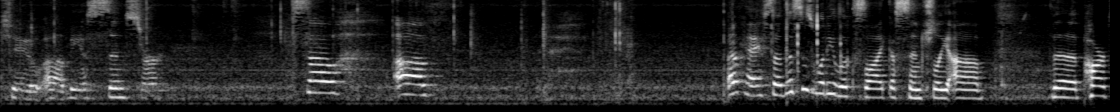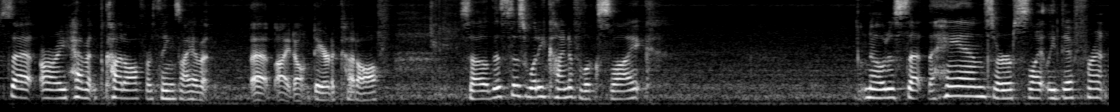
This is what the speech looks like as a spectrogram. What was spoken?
to uh, be a sensor. So, um, okay, so this is what he looks like essentially. Uh, the parts that I haven't cut off are things I haven't that I don't dare to cut off. So this is what he kind of looks like. Notice that the hands are slightly different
